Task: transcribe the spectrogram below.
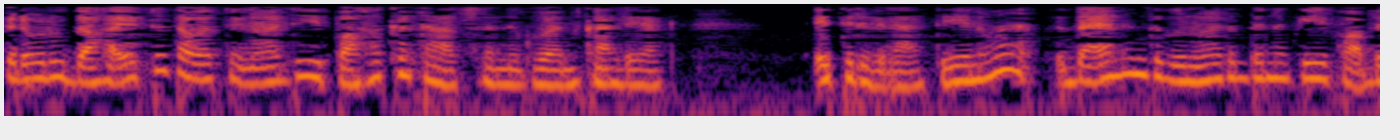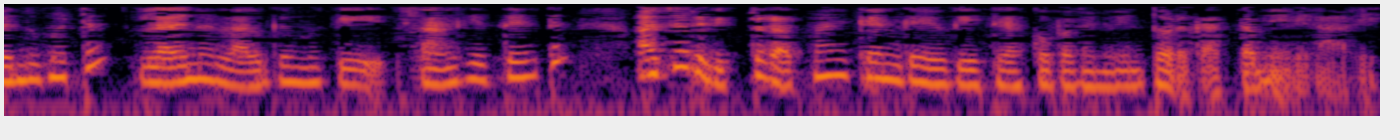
පෙරවරු 10ට තවත් විනාඩි 5කට ආසන්න ගුවන් කාලයක්. ඉතිරි වෙලා තියෙනවා දයානන්ද ගුණවර්ධනගේ පබඳුමට ලයන ලල්ගමගේ සංගීතයට ආචාර්ය වික්ටර් රත්නායකන්ගේ යෝගීතයක් ඔබ වෙනුවෙන් තොරගත්ත මේ වෙලාවේ.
